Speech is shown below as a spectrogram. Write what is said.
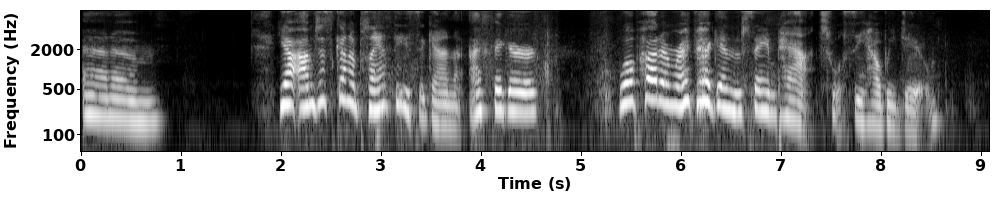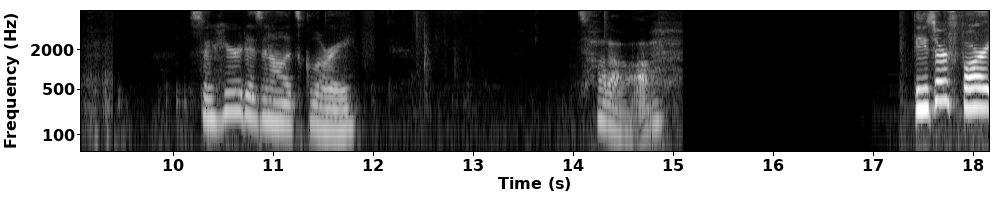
And, um, yeah, I'm just going to plant these again. I figure we'll put them right back in the same patch. We'll see how we do. So here it is in all its glory. Ta-da. These are far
